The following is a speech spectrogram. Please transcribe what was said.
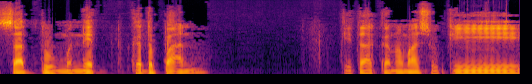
satu menit ke depan kita akan memasuki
